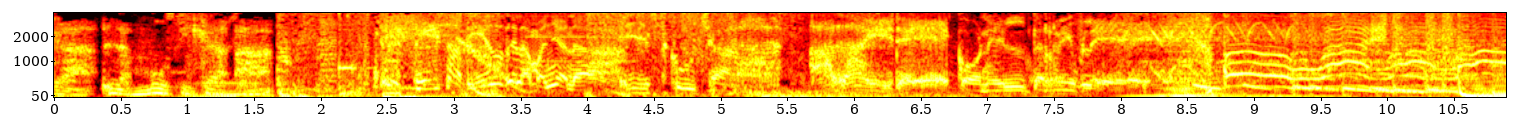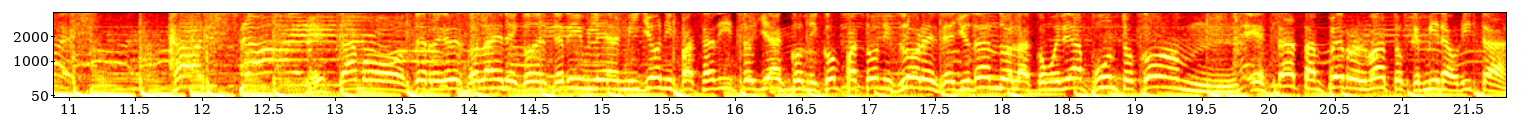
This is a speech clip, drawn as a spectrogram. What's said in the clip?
la música a... De 6 a 10 de la mañana, escuchas al aire con el terrible. Estamos de regreso al aire con el terrible al millón y pasadito ya con mi compa Tony Flores de ayudando a la comunidad.com. Está tan perro el vato que mira ahorita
